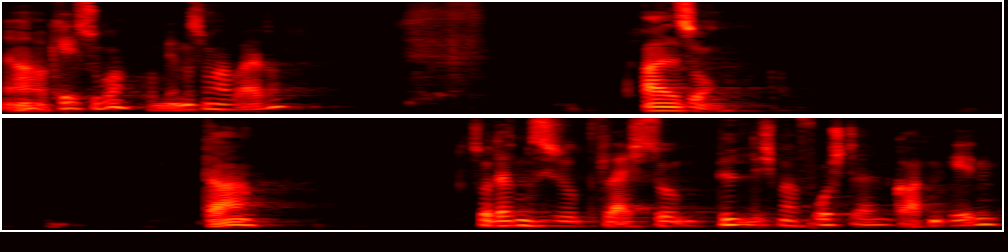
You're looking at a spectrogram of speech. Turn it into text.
Ja, okay, super. Probieren wir es mal weiter. Also, da, so dass man sich so vielleicht so bildlich mal vorstellen, Garten Eden.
